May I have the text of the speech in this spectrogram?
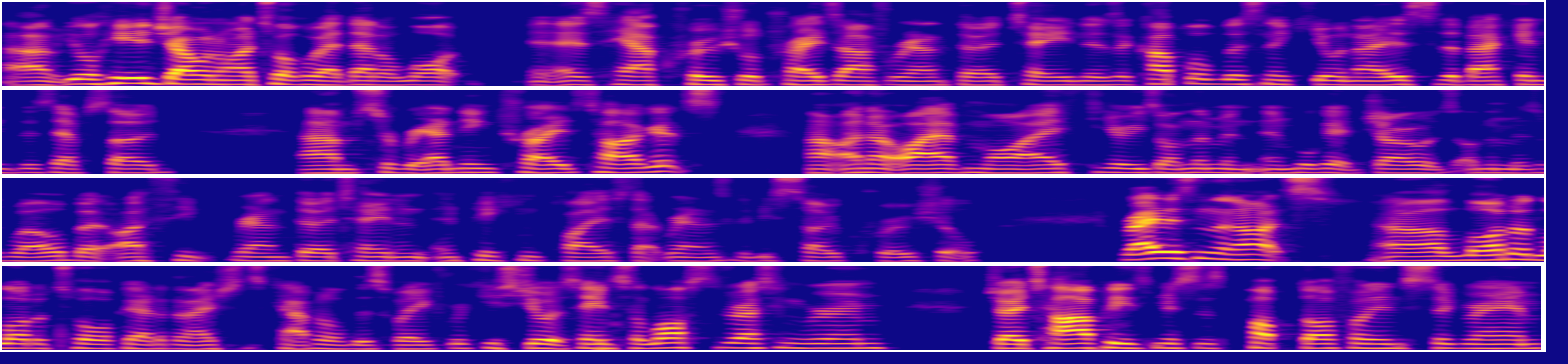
um, you'll hear Joe and I talk about that a lot as how crucial trades are for round 13. There's a couple of listener Q and A's to the back end of this episode um, surrounding trades targets. Uh, I know I have my theories on them, and, and, we'll get Joe's on them as well. But I think round 13 and, and picking players that round is going to be so crucial. Raiders and the Knights, uh, a lot, a lot of talk out of the nation's capital this week. Ricky Stuart seems to have lost the dressing room. Joe Tapine's missus popped off on Instagram.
